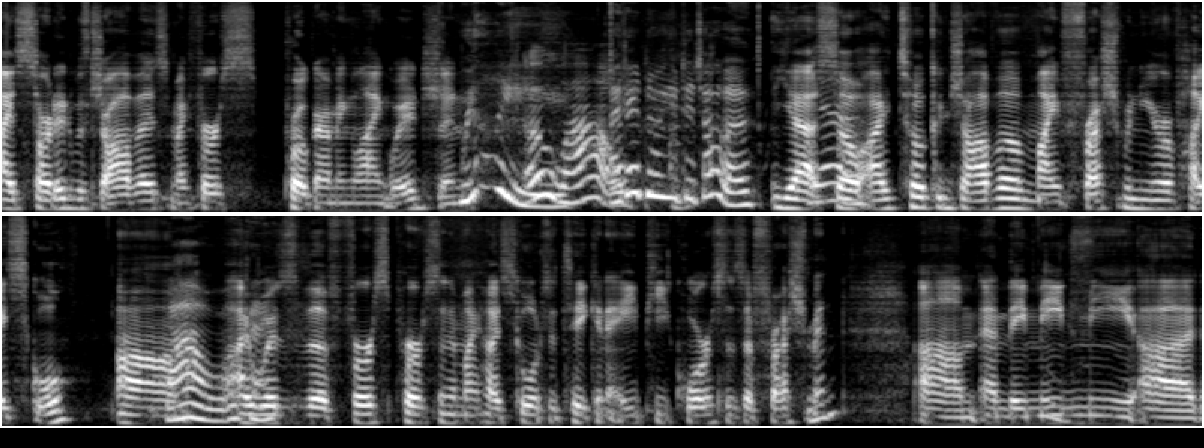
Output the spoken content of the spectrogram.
I started with Java as my first programming language, and Really? Oh, wow. I didn't know you did Java. yeah, so I took Java my freshman year of high school. Um, Wow, I was the first person in my high school to take an AP course as a freshman. Um, and they made me uh,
